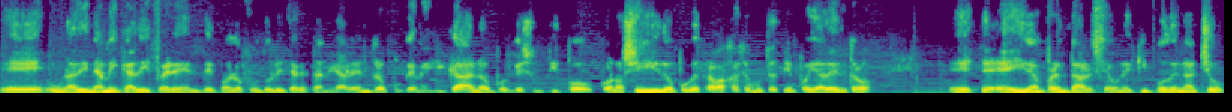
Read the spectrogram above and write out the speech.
eh, una dinámica diferente con los futbolistas que están ahí adentro, porque es mexicano, porque es un tipo conocido, porque trabaja hace mucho tiempo ahí adentro, este, e ir a enfrentarse a un equipo de Nacho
